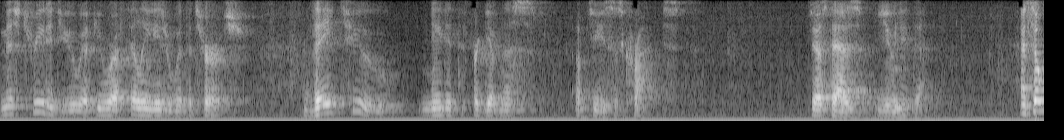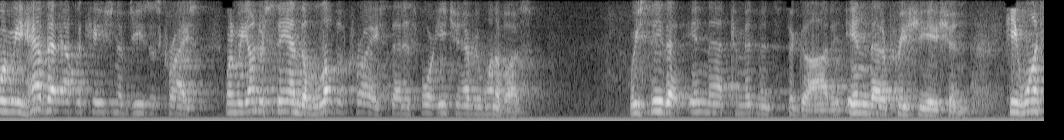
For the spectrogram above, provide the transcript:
mistreated you if you were affiliated with the church, they too needed the forgiveness of Jesus Christ, just as you need that. And so when we have that application of Jesus Christ, when we understand the love of Christ that is for each and every one of us, we see that in that commitment to God, in that appreciation, he wants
